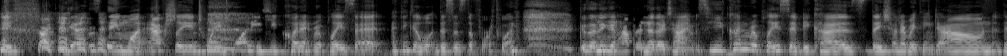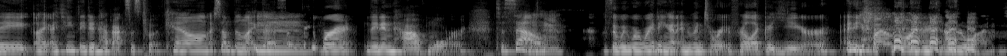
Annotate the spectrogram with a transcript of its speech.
He tried to get the same one. Actually, in 2020, he couldn't replace it. I think it, this is the fourth one because I think mm-hmm. it happened another time. So he couldn't replace it because they shut everything down. They, like, I think they didn't have access to a kiln or something like this. Mm. Like they weren't, they didn't have more to sell. Mm-hmm. So we were waiting on inventory for like a year, and he finally ordered another one.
